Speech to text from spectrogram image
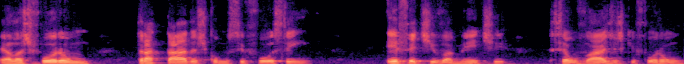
elas foram tratadas como se fossem efetivamente selvagens que foram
